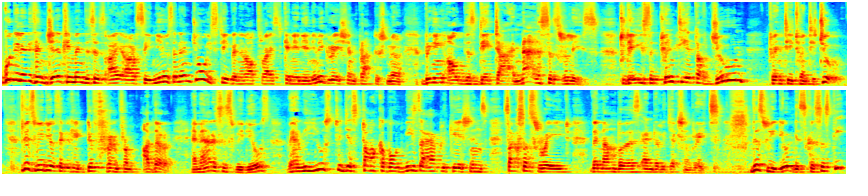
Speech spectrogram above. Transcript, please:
Good day, ladies and gentlemen. This is IRC News, and I'm Joey Stephen, an authorized Canadian immigration practitioner, bringing out this data analysis release. Today is the 20th of June. 2022. This video is a little different from other analysis videos where we used to just talk about visa applications, success rate, the numbers, and the rejection rates. This video discusses the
